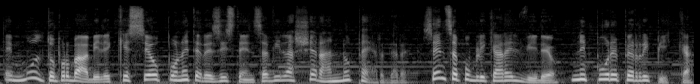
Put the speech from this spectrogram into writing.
è molto probabile che se opponete resistenza vi lasceranno perdere, senza pubblicare il video, neppure per ripicca.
